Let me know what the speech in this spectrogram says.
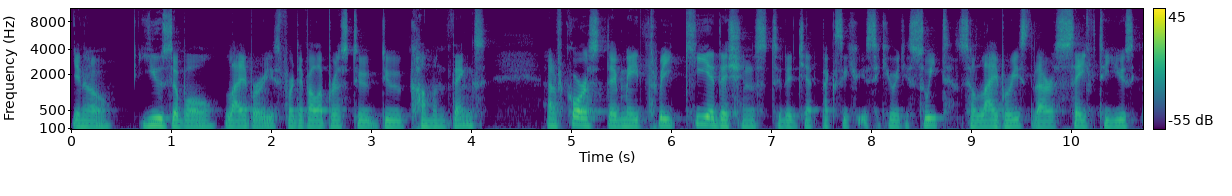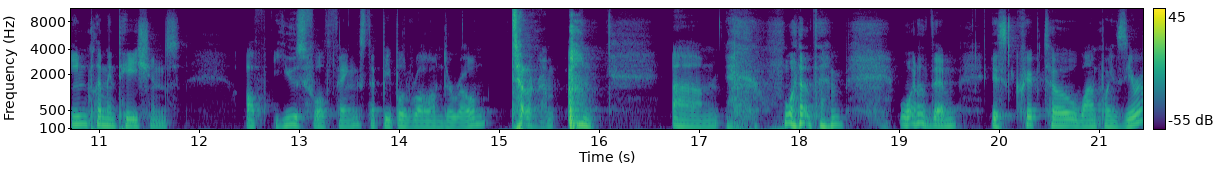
you know usable libraries for developers to do common things. And of course they made three key additions to the jetpack secu- security suite. So libraries that are safe to use implementations of useful things that people roll on their own. Telegram um, one of them one of them is crypto 1.0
